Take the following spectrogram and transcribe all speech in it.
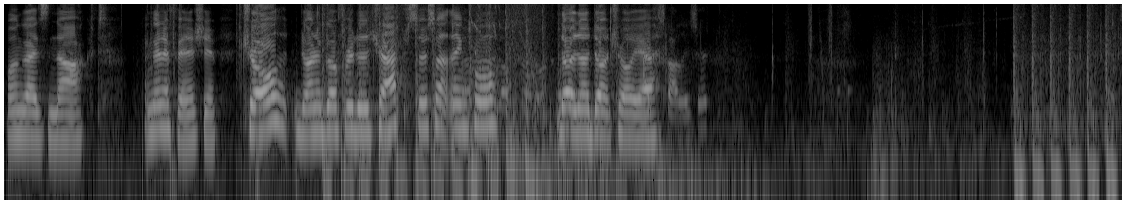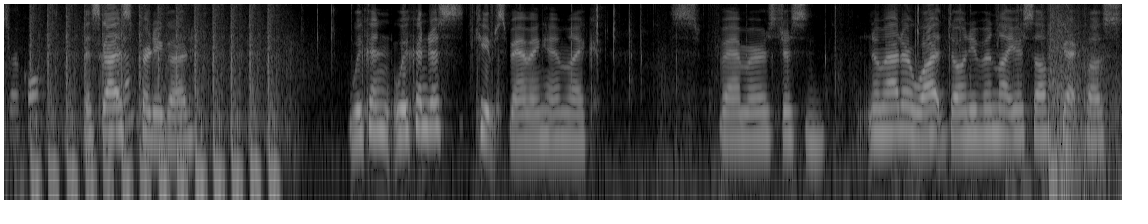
one guy's knocked. I'm gonna finish him. Troll, do you wanna go for the traps or something cool? No, no, don't troll. Yeah. just got lasered. Hit circle. This guy's pretty good. We can we can just keep spamming him like spammers. Just no matter what, don't even let yourself get close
